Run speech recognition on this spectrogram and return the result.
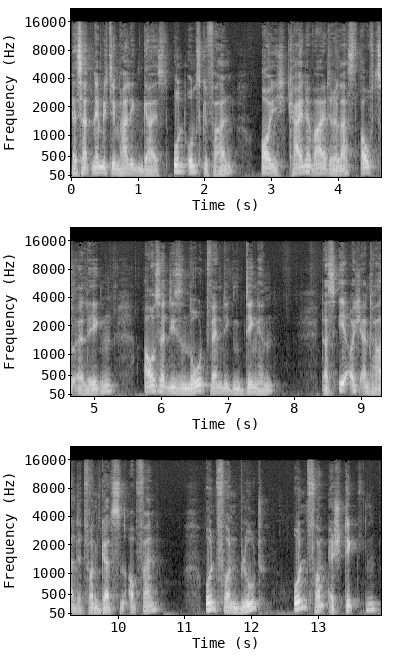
Es hat nämlich dem Heiligen Geist und uns gefallen, euch keine weitere Last aufzuerlegen, außer diesen notwendigen Dingen, dass ihr euch enthaltet von Götzenopfern und von Blut und vom Erstickten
